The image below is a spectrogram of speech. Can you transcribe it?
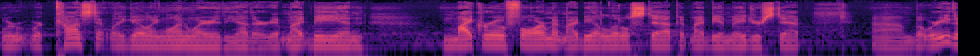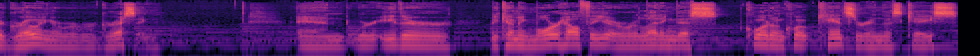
we're, we're constantly going one way or the other. It might be in micro form, it might be a little step, it might be a major step, um, but we're either growing or we're regressing. And we're either becoming more healthy or we're letting this quote unquote cancer in this case,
